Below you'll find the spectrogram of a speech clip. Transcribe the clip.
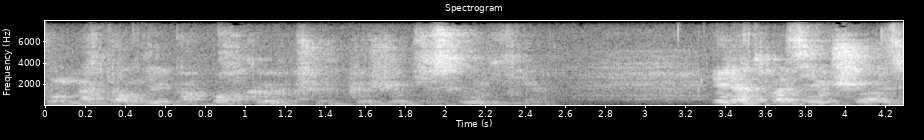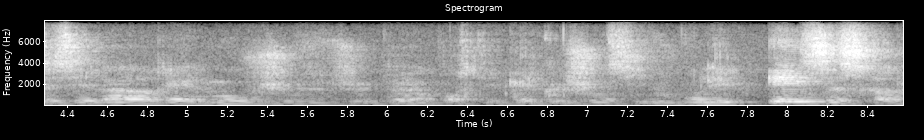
vous ne m'attendez pas pour que, que, je puisse vous le dire. Et la troisième chose, et c'est là réellement où je, peux apporter quelque chose si vous voulez, et ce sera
